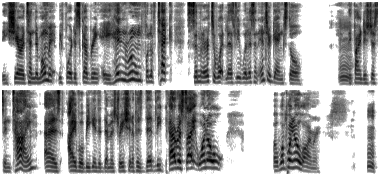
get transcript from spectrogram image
They share a tender moment before discovering a hidden room full of tech similar to what Leslie Willis and Intergang stole. Mm. They find this just in time as Ivo begins a demonstration of his deadly Parasite 10, uh, 1.0 armor. Mm.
